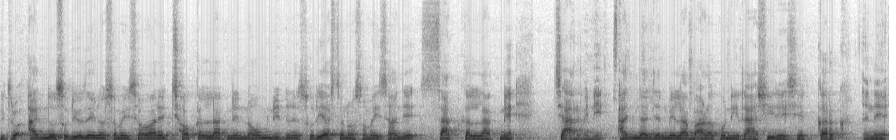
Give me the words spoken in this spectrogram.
મિત્રો, આજનો સૂર્યોદયનો સમય સવારે છ કલાકને નવ મિનિટ અને સૂર્યાસ્તનો સમય સાંજે સાત કલાકને ચાર મિનિટ. આજના જન્મેલા બાળકોની રાશિ રહેશે કર્ક અને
